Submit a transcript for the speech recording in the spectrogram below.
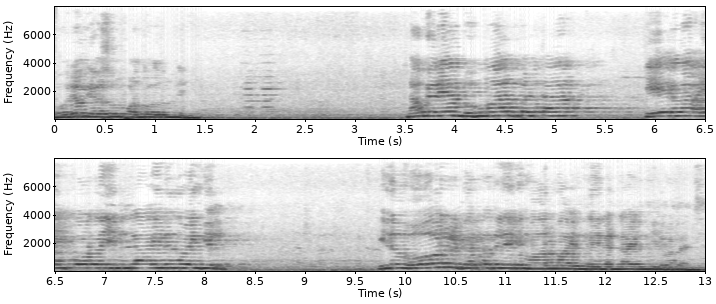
ഓരോ ദിവസവും പുറത്തു വന്നുകൊണ്ടിരിക്കുന്നത്. നമുക്കറിയാം ബഹുമാനപ്പെട്ട കേരള ഹൈക്കോടതി ഇല്ലായിരുന്നുവെങ്കിൽ ഇത് വേറൊരു ഘട്ടത്തിലേക്ക് മാറുമായിരുന്നു ഈ രണ്ടായിരത്തി ഇരുപത്തി അഞ്ച്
